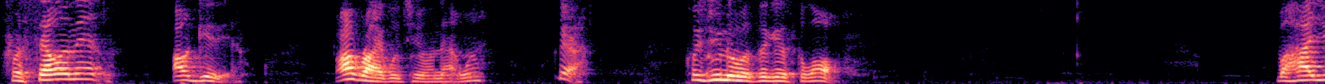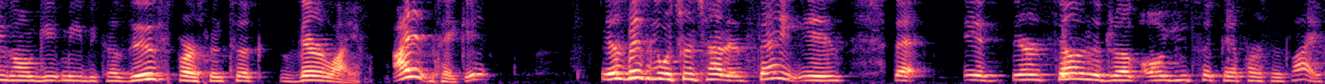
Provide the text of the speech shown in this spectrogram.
for selling it i'll get it I'll ride with you on that one. Yeah. Because you know it's against the law. But how you gonna get me because this person took their life? I didn't take it. That's basically what you're trying to say is that if they're selling the drug, oh, you took that person's life.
